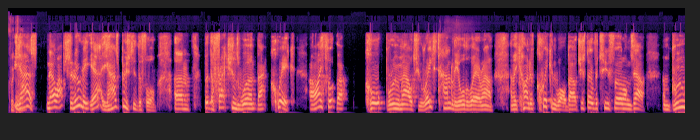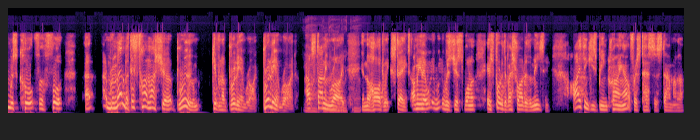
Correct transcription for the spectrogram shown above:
Quickly. He has. No, absolutely. Yeah, he has boosted the form. Um, but the fractions weren't that quick. And I thought that caught Broome out, who raced handily all the way around, and they kind of quickened what about just over two furlongs out, and Broome was caught for foot. Uh, and remember, this time last year, Broome given a brilliant ride, brilliant ride, yeah, outstanding ride yeah. in the Hardwicke Stakes. I mean, it, it, was just one of, it was probably the best ride of the meeting. I think he's been crying out for a test of stamina.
